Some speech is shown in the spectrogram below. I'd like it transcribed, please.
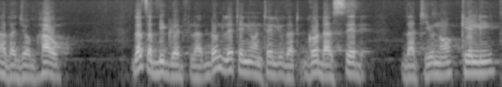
other job? How? That's a big red flag. Don't let anyone tell you that God has said that, you know, Kelly,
